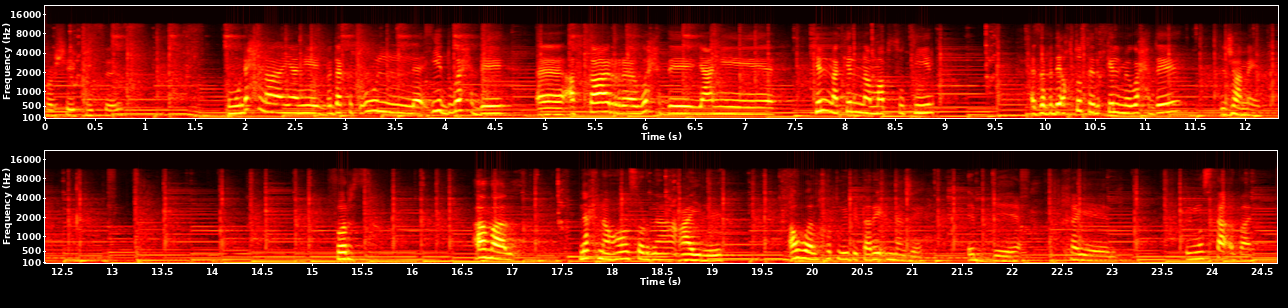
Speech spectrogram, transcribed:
crochet pieces. ونحن يعني بدك تقول إيد وحدة أفكار وحدة يعني كلنا كلنا مبسوطين. إذا بدي أختصر بكلمه وحدة الجمال. فرصة. أمل. نحن هون صرنا عائلة. أول خطوة بطريق النجاح. إبداع. خيال. المستقبل.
